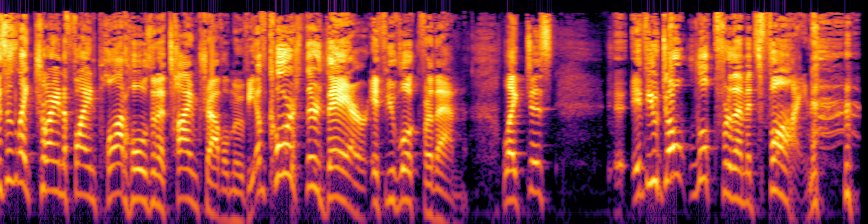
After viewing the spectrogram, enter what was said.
This is like trying to find plot holes in a time travel movie. Of course they're there if you look for them. Like, just if you don't look for them, it's fine.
